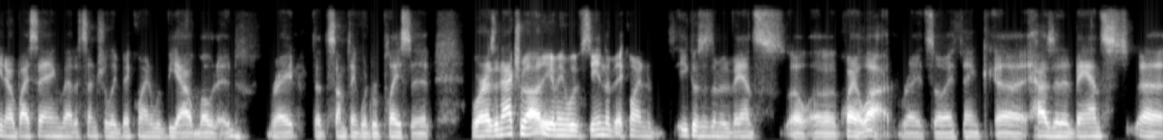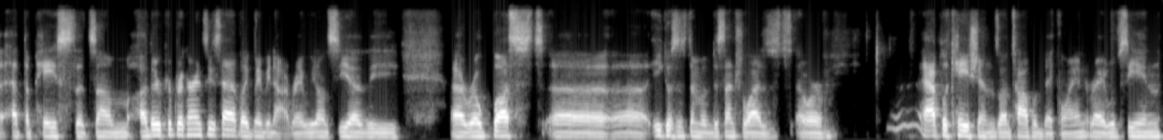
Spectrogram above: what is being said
you know, by saying that essentially Bitcoin would be outmoded, right? That something would replace it. Whereas in actuality, I mean, we've seen the Bitcoin ecosystem advance uh, quite a lot, right? So I think uh, has it advanced uh, at the pace that some other cryptocurrencies have? Like maybe not, right? We don't see uh, the uh, robust uh, ecosystem of decentralized or applications on top of Bitcoin, right? We've seen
